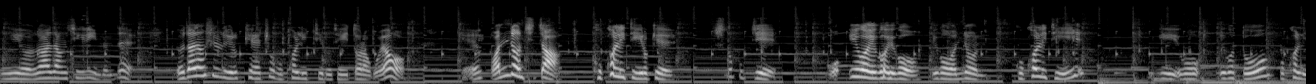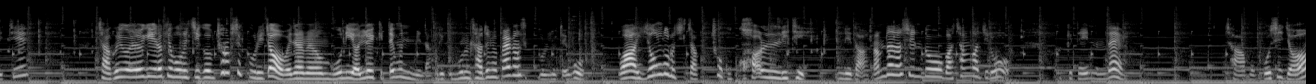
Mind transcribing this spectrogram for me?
여자 화장실이 있는데, 여자 화장실도 이렇게 초고퀄리티로 돼 있더라고요. 이렇게 완전 진짜 고퀄리티 이렇게 수도꼭지. 어, 이거, 이거, 이거, 이거 완전 고퀄리티. 여기, 이거, 이것도 고퀄리티. 자, 그리고 여기 이렇게 보면 지금 초록색 불이죠? 왜냐면 문이 열려있기 때문입니다. 그리고 문을 닫으면 빨간색 불로 되고, 와, 이 정도로 진짜 초고퀄리티입니다. 남자 화장실도 마찬가지로 그렇게 돼 있는데, 자, 한번 보시죠.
